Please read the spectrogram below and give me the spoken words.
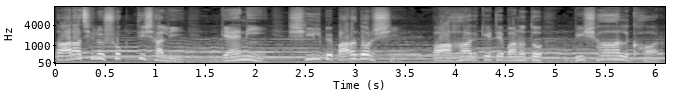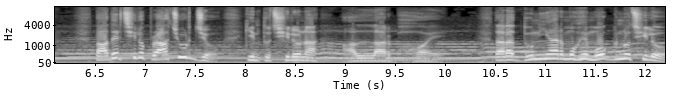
তারা ছিল শক্তিশালী, জ্ঞানী, শিল্পে পারদর্শী, পাহাড় কেটে বানত বিশাল ঘর। তাদের ছিল প্রাচুর্য, কিন্তু ছিল না আল্লাহর ভয়। তারা দুনিয়ার মোহে মগ্ন ছিল,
